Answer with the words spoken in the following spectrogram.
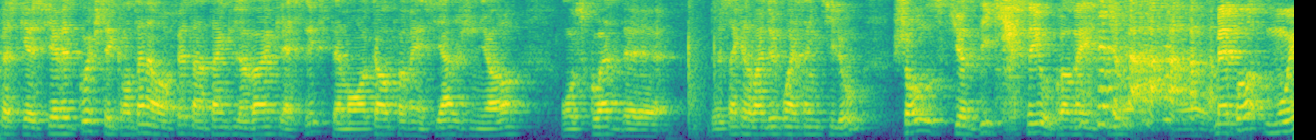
parce que s'il y avait de quoi que j'étais content d'avoir fait en tant que lover classique, c'était mon record provincial junior au squat de 282,5 kg. Chose qui a décrissé aux provinciaux. Ah, mais pas moi,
